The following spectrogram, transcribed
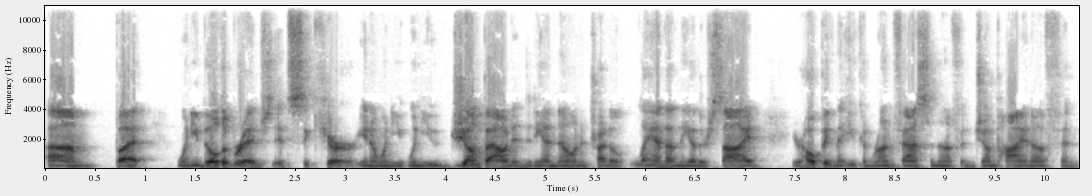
um, but when you build a bridge, it's secure. You know, when you when you jump out into the unknown and try to land on the other side, you're hoping that you can run fast enough and jump high enough and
